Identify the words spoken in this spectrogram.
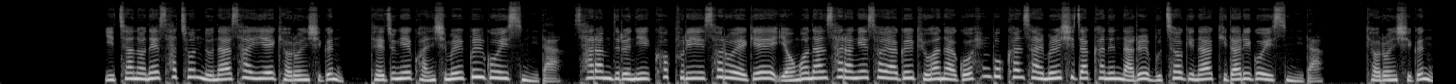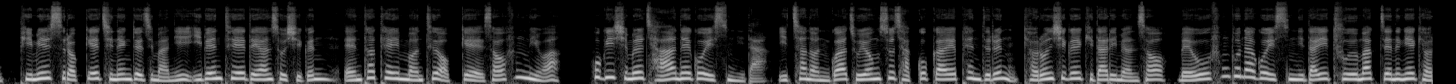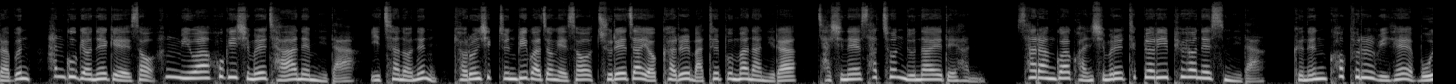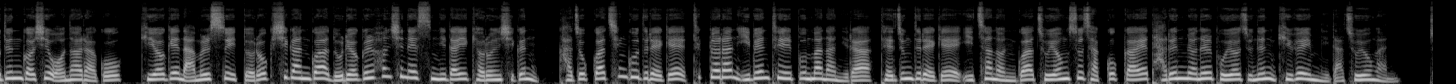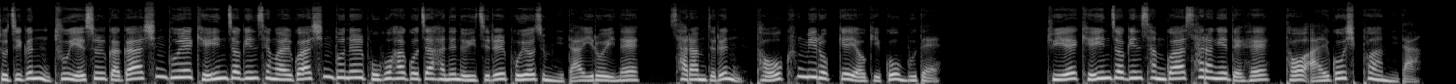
이찬원의 사촌 누나 사이의 결혼식은 대중의 관심을 끌고 있습니다. 사람들은 이 커플이 서로에게 영원한 사랑의 서약을 교환하고 행복한 삶을 시작하는 날을 무척이나 기다리고 있습니다. 결혼식은 비밀스럽게 진행되지만 이 이벤트에 대한 소식은 엔터테인먼트 업계에서 흥미와 호기심을 자아내고 있습니다. 이찬원과 조영수 작곡가의 팬들은 결혼식을 기다리면서 매우 흥분하고 있습니다. 이 두 음악 재능의 결합은 한국 연예계에서 흥미와 호기심을 자아냅니다. 이찬원은 결혼식 준비 과정에서 주례자 역할을 맡을 뿐만 아니라 자신의 사촌 누나에 대한 사랑과 관심을 특별히 표현했습니다. 그는 커플을 위해 모든 것이 원활하고 기억에 남을 수 있도록 시간과 노력을 헌신했습니다. 이 결혼식은 가족과 친구들에게 특별한 이벤트일 뿐만 아니라 대중들에게 이찬원과 조영수 작곡가의 다른 면을 보여주는 기회입니다. 조용한 조직은 두 예술가가 신부의 개인적인 생활과 신분을 보호하고자 하는 의지를 보여줍니다. 이로 인해 사람들은 더욱 흥미롭게 여기고 무대 뒤에 개인적인 삶과 사랑에 대해 더 알고 싶어 합니다.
